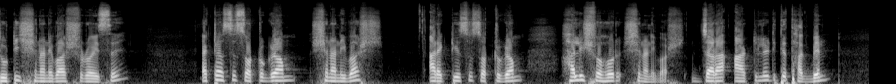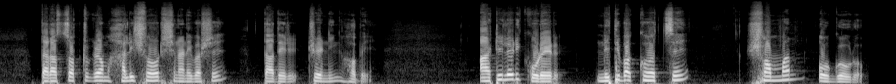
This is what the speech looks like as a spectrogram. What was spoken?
দুটি সেনানিবাস রয়েছে একটা হচ্ছে চট্টগ্রাম সেনানিবাস, আরেকটি হচ্ছে চট্টগ্রাম হালিশহর সেনানিবাস। যারা আর্টিলারিতে থাকবেন, তারা চট্টগ্রাম হালিশহর সেনানিবাসে তাদের ট্রেনিং হবে। আর্টিলারি কোরের নীতিবাক্য হচ্ছে সম্মান ও গৌরব।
